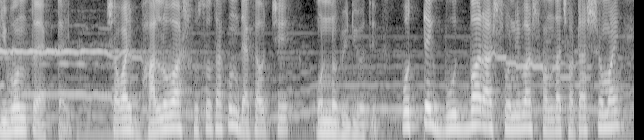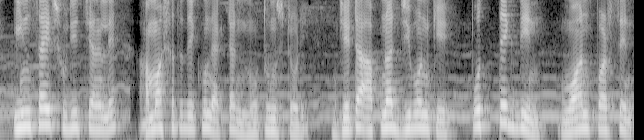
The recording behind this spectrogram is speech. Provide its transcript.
জীবন তো একটাই। সবাই ভালো আর সুস্থ থাকুন, দেখা হচ্ছে অন্য ভিডিওতে। প্রত্যেক বুধবার আর শনিবার সন্ধ্যা ছটার সময় ইনসাইড সুজিত চ্যানেলে আমার সাথে দেখুন একটা নতুন স্টোরি, যেটা আপনার জীবনকে প্রত্যেক দিন ওয়ান পার্সেন্ট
